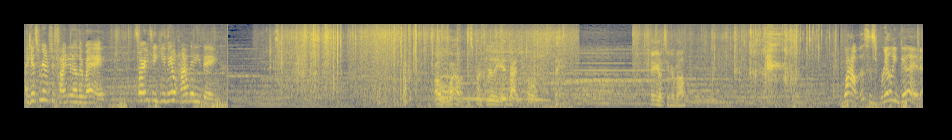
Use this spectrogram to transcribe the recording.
I guess we're gonna have to find another way. Sorry, Tiki, we don't have anything. Oh wow, this book really is magical. Here you go, Tinkerbell. Wow, this is really good.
